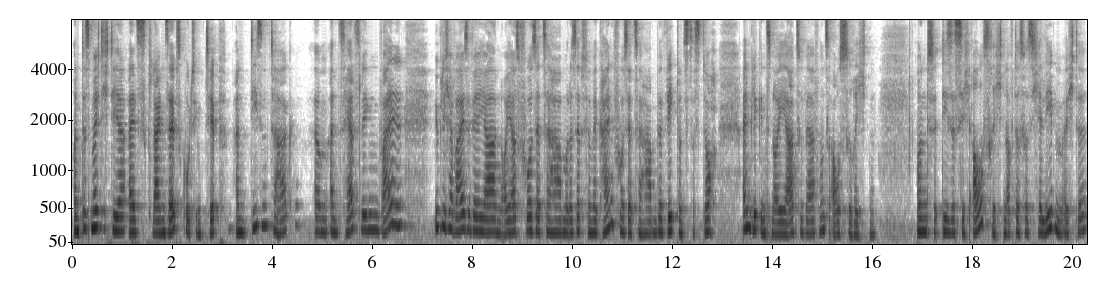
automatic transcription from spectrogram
Und das möchte ich dir als kleinen Selbstcoaching-Tipp an diesem Tag ähm, ans Herz legen, weil üblicherweise wir ja Neujahrsvorsätze haben oder selbst wenn wir keine Vorsätze haben, bewegt uns das doch, einen Blick ins neue Jahr zu werfen, uns auszurichten. Und dieses sich ausrichten auf das, was ich erleben möchte,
